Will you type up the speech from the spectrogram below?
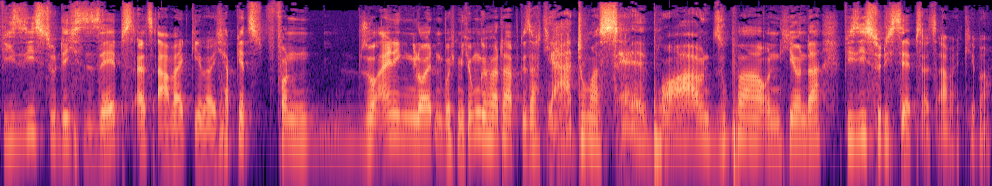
Wie siehst du dich selbst als Arbeitgeber? Ich habe jetzt von so einigen Leuten, wo ich mich umgehört habe, gesagt, ja, Thomas Zell, boah, und super und hier und da. Wie siehst du dich selbst als Arbeitgeber?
